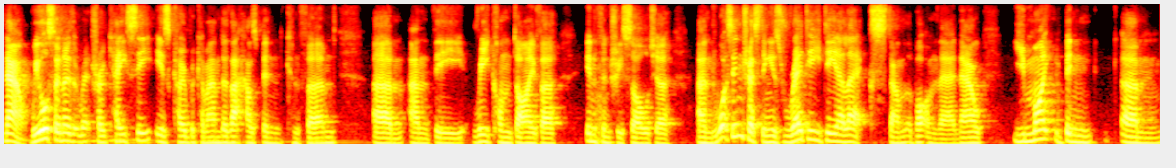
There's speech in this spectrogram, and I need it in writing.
Now, we also know that Retro Casey is Cobra Commander. That has been confirmed. Um, and the Recon Diver, Infantry Soldier, and what's interesting is Ready DLX down at the bottom there. Now, you might have been um,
